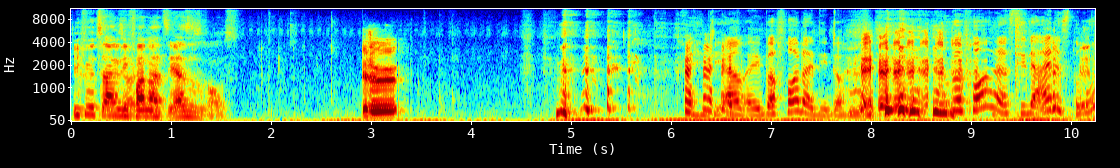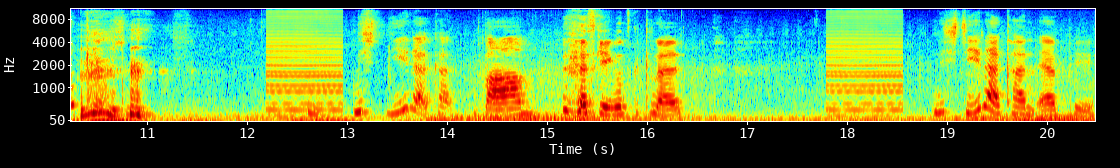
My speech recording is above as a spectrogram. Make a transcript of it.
Ich würde sagen, Sie fahren als erstes raus. Tschüss. Die Arme, ey, überforder die doch nicht. Du überforderst die, der eine ist ein Rotkäppchen. Nicht jeder kann. Bam. Er ist gegen uns geknallt. Nicht jeder kann RP.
